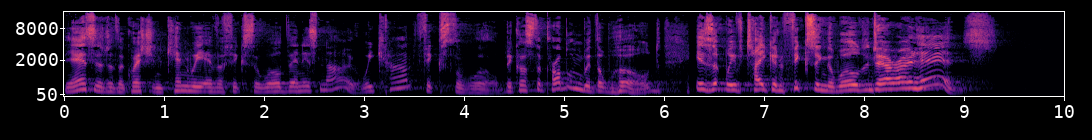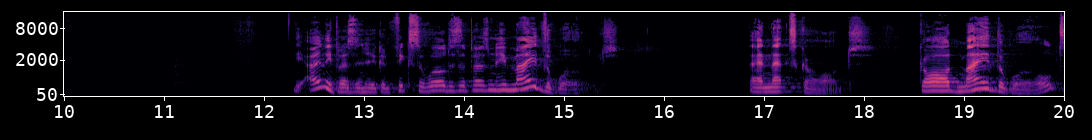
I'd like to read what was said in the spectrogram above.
The answer to the question, can we ever fix the world, then is no. We can't fix the world because the problem with the world is that we've taken fixing the world into our own hands. The only person who can fix the world is the person who made the world, and that's God. God made the world,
